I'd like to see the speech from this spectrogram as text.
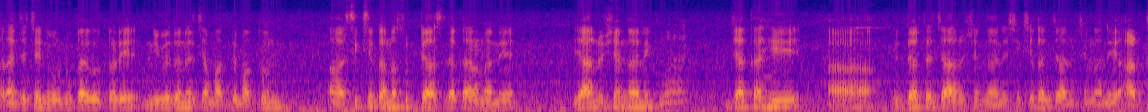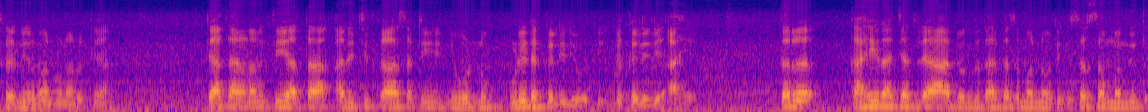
राज्याच्या निवडणूक आयोगाकडे निवेदनाच्या माध्यमातून शिक्षकांना सुट्ट्या असल्या कारणाने या अनुषंगाने किंवा ज्या काही विद्यार्थ्याच्या अनुषंगाने शिक्षकांच्या अनुषंगाने अडथळे निर्माण होणार होत्या. त्या कारणाने ती आता अनिश्चित काळासाठी निवडणूक पुढे ढकललेली होती ढकललेली आहे. तर काही राज्यातल्या अभियोगधारकाचं म्हणणं होतं की सर संबंधित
